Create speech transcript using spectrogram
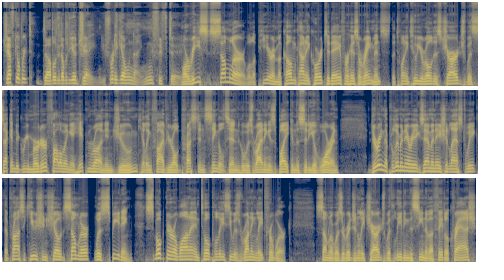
Jeff Gilbert, WWJ, News Radio 950. Maurice Sumler will appear in Macomb County Court today for his arraignments. The 22 year old is charged with second degree murder following a hit and run in June, killing five year old Preston Singleton, who was riding his bike in the city of Warren. During the preliminary examination last week, the prosecution showed Sumler was speeding, smoked marijuana, and told police he was running late for work. Sumler was originally charged with leaving the scene of a fatal crash,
